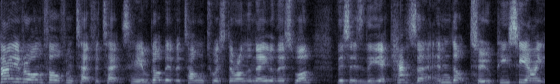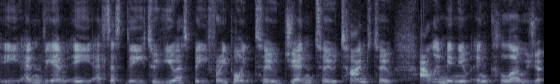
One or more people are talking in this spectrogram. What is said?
Hi everyone, Phil from Tech for Techs here. We've got a bit of a tongue twister on the name of this one. This is the Akasa M.2 PCIe NVMe SSD to USB 3.2 Gen 2 times 2 aluminium enclosure.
